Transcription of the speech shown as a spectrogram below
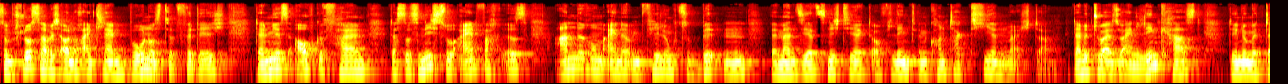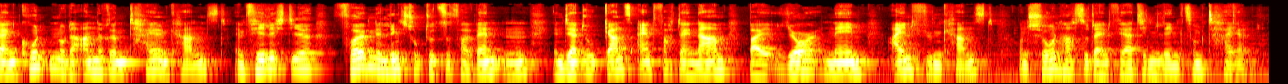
Zum Schluss habe ich auch noch einen kleinen Bonustipp für dich, denn mir ist aufgefallen, dass es nicht so einfach ist, andere um eine Empfehlung zu bitten, wenn man sie jetzt nicht direkt auf LinkedIn kontaktieren möchte. Damit du also einen Link hast, den du mit deinen Kunden oder anderen teilen kannst, empfehle ich dir, folgende Linkstruktur zu verwenden, in der du ganz einfach deinen Namen bei Your Name einfügen kannst und schon hast du deinen fertigen Link zum Teilen.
